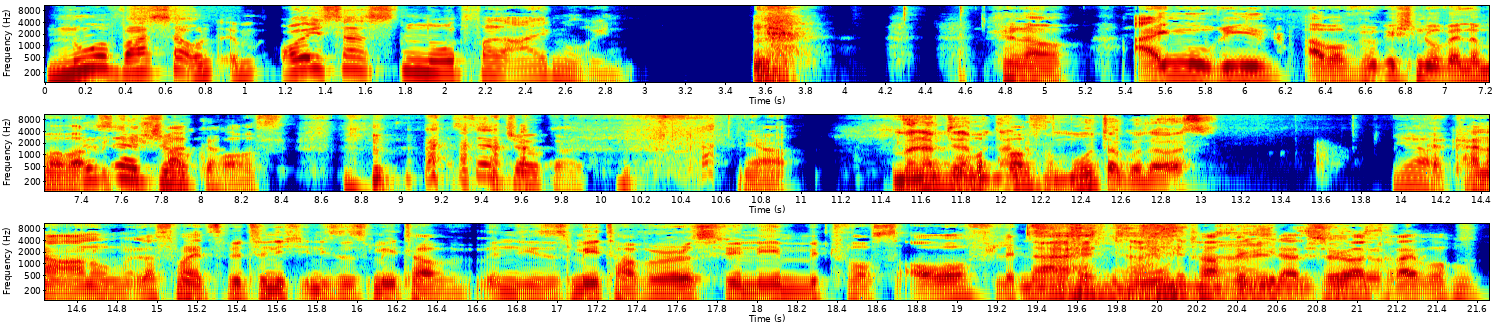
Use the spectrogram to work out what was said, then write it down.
Nur Wasser und im äußersten Notfall Eigenurin. Genau. Eigenurin, aber wirklich nur, wenn du mal was Das mit ist der Geschmack Joker. brauchst. Das ist der Joker. Ja. Wann habt ihr damit angefangen? Montag oder was? Ja, Ja. keine Ahnung. Lass mal jetzt bitte nicht in dieses Meta, in dieses Metaverse. Wir nehmen Mittwochs auf, letzte Nein, Woche nein, Montag, wenn nein, ihr das ich hört, doch- drei Wochen.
